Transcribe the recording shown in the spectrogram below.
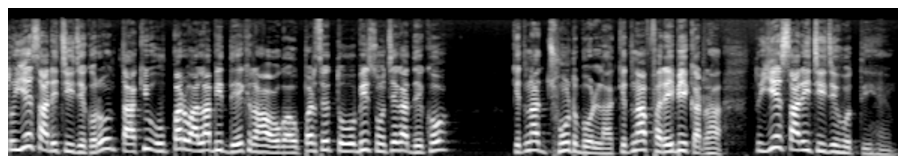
तो ये सारी चीज़ें करो, ताकि ऊपर वाला भी देख रहा होगा, ऊपर से तो वो भी सोचेगा, देखो, कितना झूठ बोल रहा, कितना फरेबी कर रहा। तो ये सारी चीज़ें होती हैं।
